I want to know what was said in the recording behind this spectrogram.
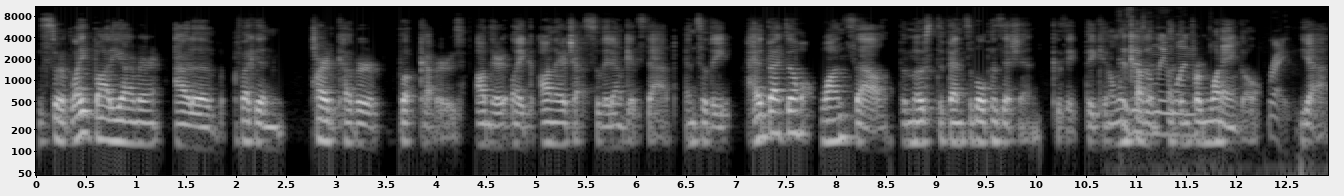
this sort of light body armor out of fucking hardcover book covers on their like on their chest so they don't get stabbed. And so they head back to Juan's cell, the most defensible position, because they, they can only come only one- from one angle. Right. Yeah.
